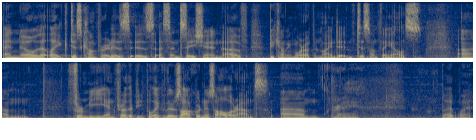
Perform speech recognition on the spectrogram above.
and know that like discomfort is is a sensation of becoming more open minded to something else. Um, for me and for other people, like there's awkwardness all around. Um, Right. but what,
